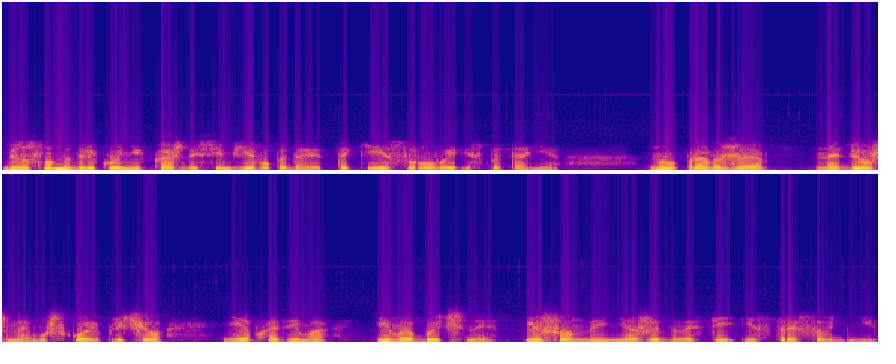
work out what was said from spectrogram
Безусловно, далеко не каждой семье выпадают такие суровые испытания. Но, право же, надежное мужское плечо необходимо и в обычные, лишенные неожиданностей и стрессов дни.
